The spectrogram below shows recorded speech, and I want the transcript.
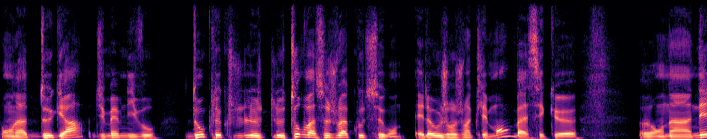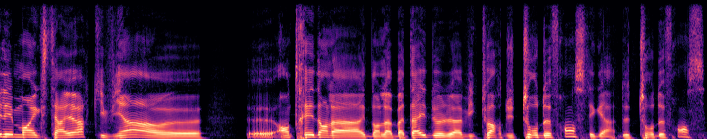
On a deux gars du même niveau. Donc le, tour va se jouer à coup de seconde. Et là où je rejoins Clément, bah, c'est que euh, on a un élément extérieur qui vient euh, euh, entrer dans la, dans la bataille de la victoire du Tour de France, les gars, de Tour de France.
